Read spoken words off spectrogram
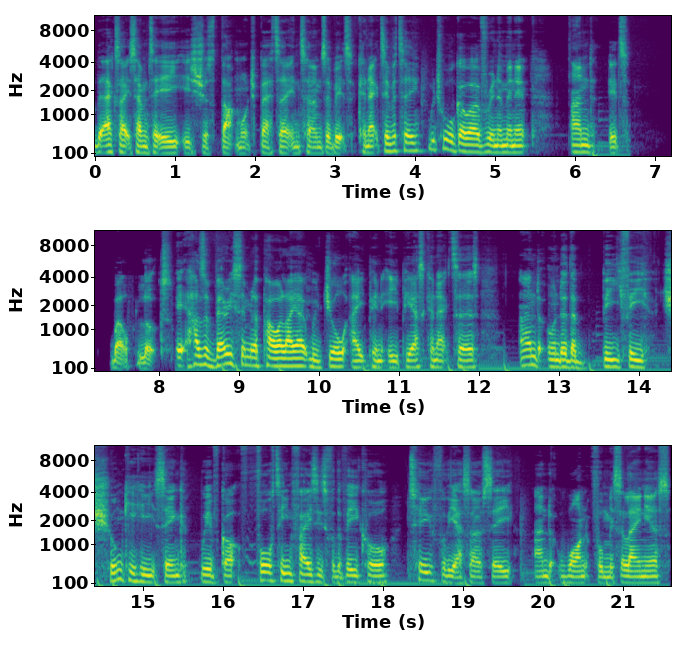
but the X870E is just that much better in terms of its connectivity, which we'll go over in a minute, and its, well, looks. It has a very similar power layout with dual 8-pin EPS connectors, and under the beefy, chunky heatsink, we've got 14 phases for the V-Core, 2 for the SoC, and 1 for miscellaneous.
